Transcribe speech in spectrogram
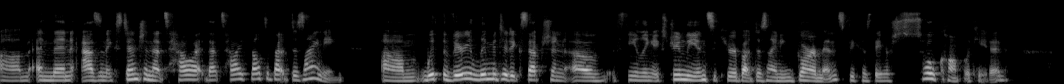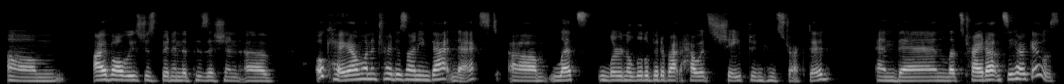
Um, and then as an extension, that's how I, that's how I felt about designing um, with the very limited exception of feeling extremely insecure about designing garments because they are so complicated. Um, I've always just been in the position of, okay, I want to try designing that next. Um, let's learn a little bit about how it's shaped and constructed. And then let's try it out and see how it goes.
